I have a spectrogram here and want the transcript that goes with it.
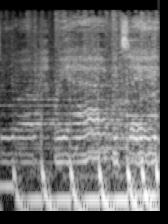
to what we have to take.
